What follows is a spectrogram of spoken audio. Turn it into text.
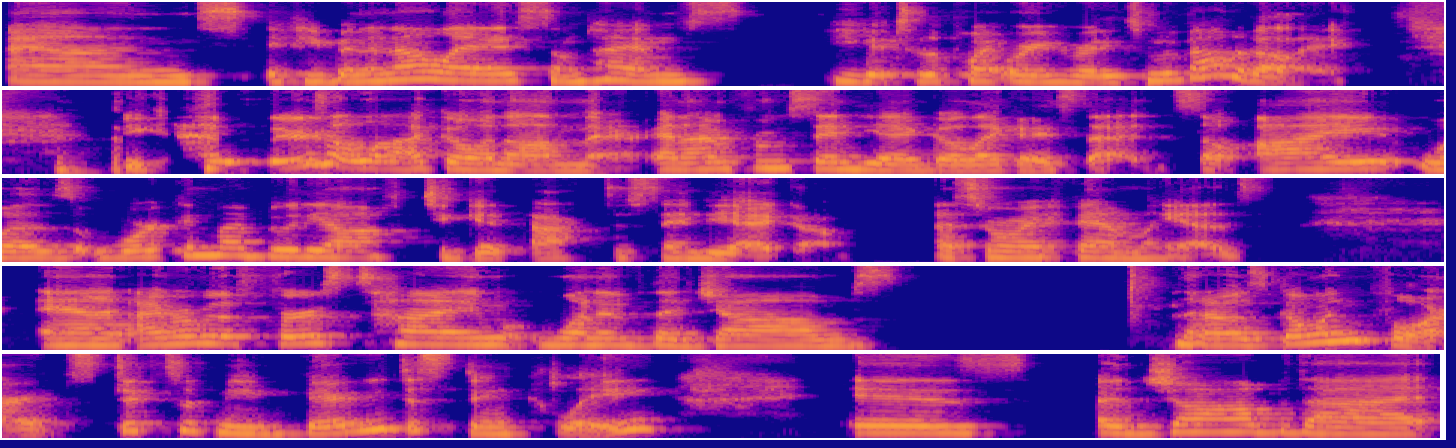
And if you've been in LA, sometimes you get to the point where you're ready to move out of LA because there's a lot going on there. And I'm from San Diego, like I said. So I was working my booty off to get back to San Diego. That's where my family is. And I remember the first time one of the jobs that I was going for, it sticks with me very distinctly, is a job that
